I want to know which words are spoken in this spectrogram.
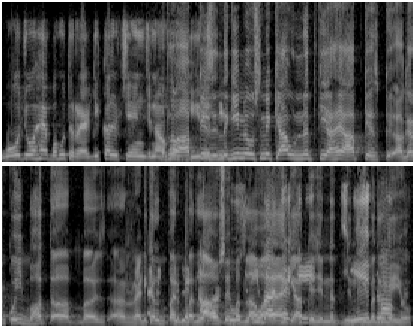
वो जो है बहुत रेडिकल चेंज ना मतलब हो आपकी ज़िंदगी में उसने क्या उन्नत किया है आपके अगर कोई बहुत रेडिकल बदलाव से बदलाव आया है कि आपकी ज़िंदगी बदल गई हो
